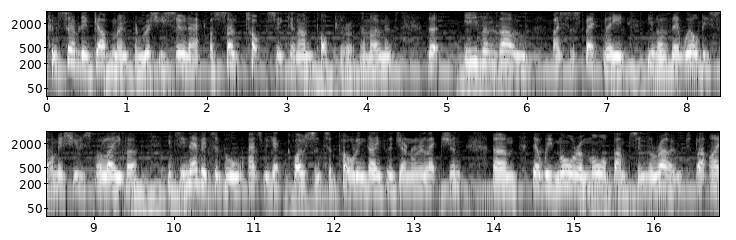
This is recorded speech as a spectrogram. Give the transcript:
Conservative government and Rishi Sunak are so toxic and unpopular at the moment that even though I suspect the, you know, there will be some issues for Labour. It's inevitable as we get closer to polling day for the general election. Um, there'll be more and more bumps in the road, but I,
